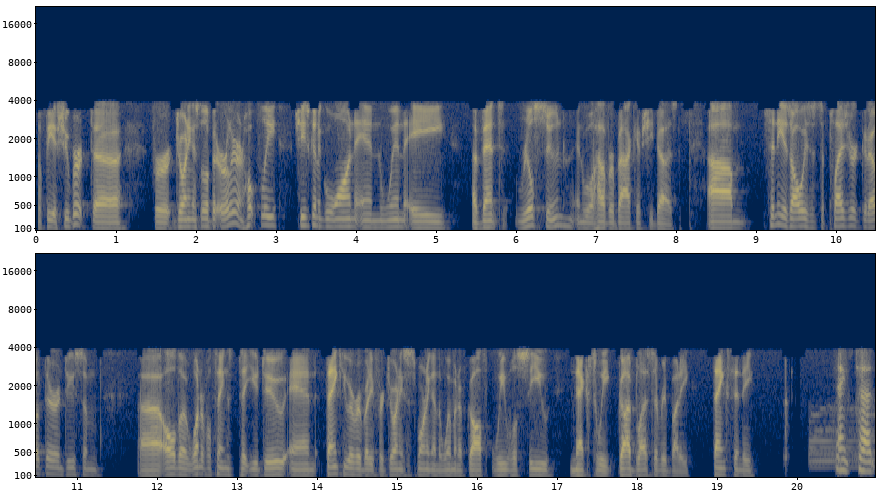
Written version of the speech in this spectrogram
Sophia Schubert uh, for joining us a little bit earlier, and hopefully she's going to go on and win a event real soon, and we'll have her back if she does. Um, Cindy, as always, it's a pleasure. Get out there and do some uh, all the wonderful things that you do. And thank you, everybody, for joining us this morning on the Women of Golf. We will see you next week. God bless everybody. Thanks, Cindy. Thanks, Ted.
